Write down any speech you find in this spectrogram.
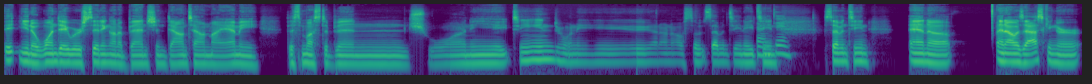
it, you know, one day we were sitting on a bench in downtown Miami. This must have been 2018, 20, I don't know, so 17, 18, 17. 17. And, uh, and I was asking her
